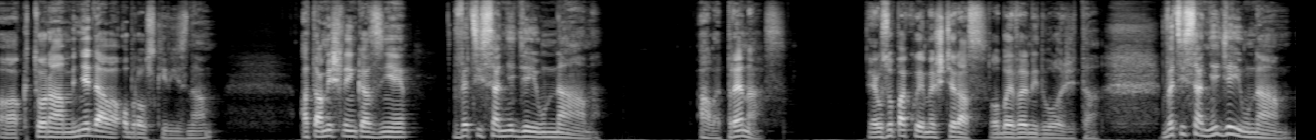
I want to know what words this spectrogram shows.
ktorá mne dáva obrovský význam. A tá myšlienka znie, veci sa nedejú nám, ale pre nás. Ja ju zopakujem ešte raz, lebo je veľmi dôležitá. Veci sa nedejú nám,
